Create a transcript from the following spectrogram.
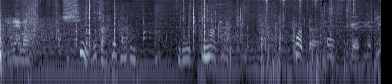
Need ammo. Shoot, what the heck happened to that in my pack? What the heck? You're good. You got You,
